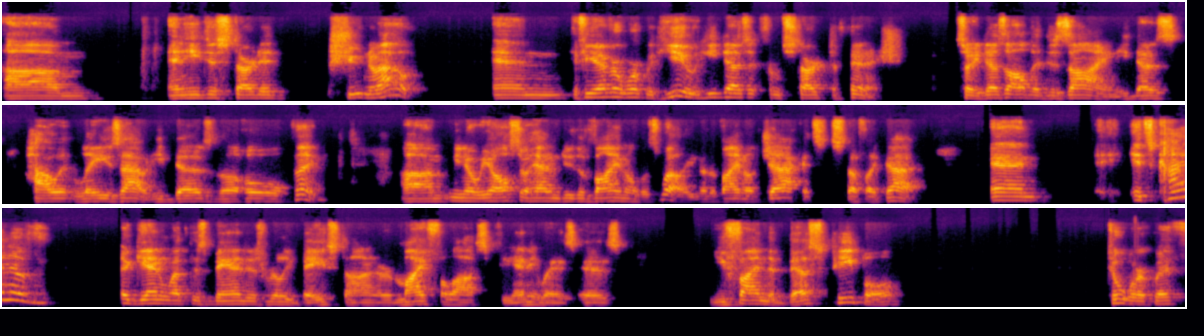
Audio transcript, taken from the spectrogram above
Um, and he just started shooting them out. And if you ever work with Hugh, he does it from start to finish. So he does all the design, he does how it lays out, he does the whole thing. Um, you know, we also had him do the vinyl as well, you know, the vinyl jackets and stuff like that. And it's kind of, again, what this band is really based on, or my philosophy, anyways, is you find the best people to work with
